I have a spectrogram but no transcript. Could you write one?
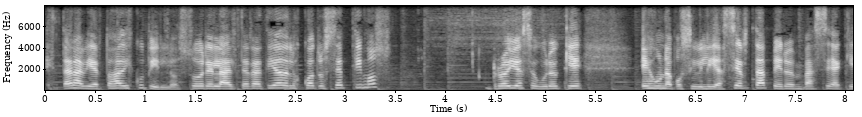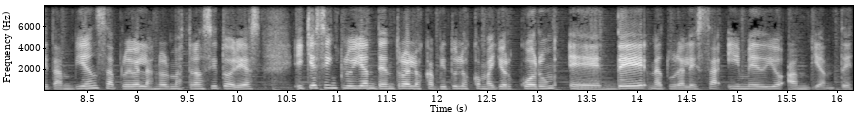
están abiertos a discutirlo. Sobre la alternativa de los cuatro séptimos, Rollo aseguró que es una posibilidad cierta, pero en base a que también se aprueben las normas transitorias y que se incluyan dentro de los capítulos con mayor quórum eh, de naturaleza y medio ambiente.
